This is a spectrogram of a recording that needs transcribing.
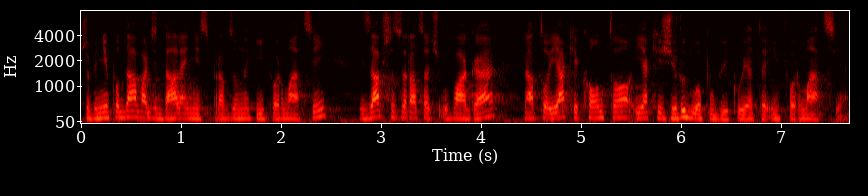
żeby nie podawać dalej niesprawdzonych informacji i zawsze zwracać uwagę na to, jakie konto jakie źródło publikuje te informacje.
